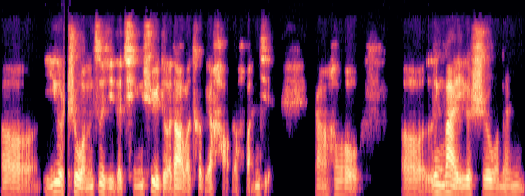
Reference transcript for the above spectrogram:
呃，一个是我们自己的情绪得到了特别好的缓解，然后呃，另外一个是我们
